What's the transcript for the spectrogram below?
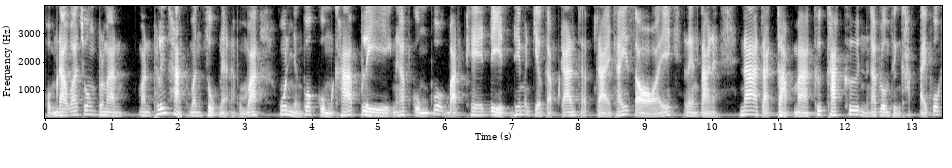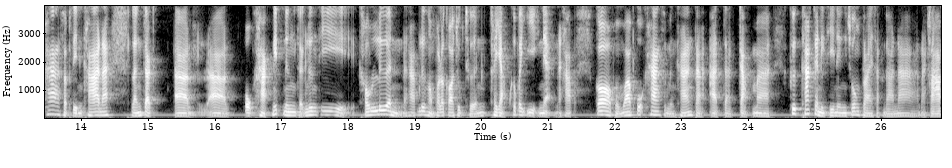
ผมเดาว่าช่วงประมาณ มันพฤหัสวันศุกร์เนี่ยผมว่าหุ้นอย่างพวกกลุ่มค้าปลีกนะครับ กลุ่มพวกบัตรเครดิตที่มันเกี่ยวกับการจับจ่ายใช้สอยอะไรต่างๆเนี่ยน่าจะกลับมาคึกคักขึ้นนะครับ รวมถึงไอ้พวกห้างสรรพสินค้านะ หลังจากอ่าอ่าอกหักนิดนึงจากเรื่องที่เขาเลื่อนนะครับ เรื่องของพลกรฉุกเฉินขยับเข้าไปอีกเนี่ยนะครับ ก็ผมว่าพวกห้างสรรพสินค้าต่างอาจจะกลับมาคึกคักกันอีกทีหนึ่งช่วงปลายสัปดาห์หน้านะครับ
